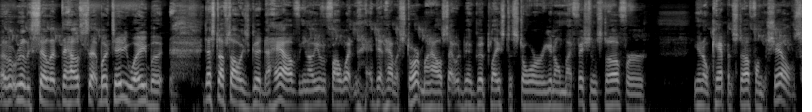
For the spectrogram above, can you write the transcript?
I don't really sell it at the house that much anyway, but that stuff's always good to have. You know, even if I wasn't, didn't have a store at my house, that would be a good place to store, you know, my fishing stuff or, you know, camping stuff on the shelves.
